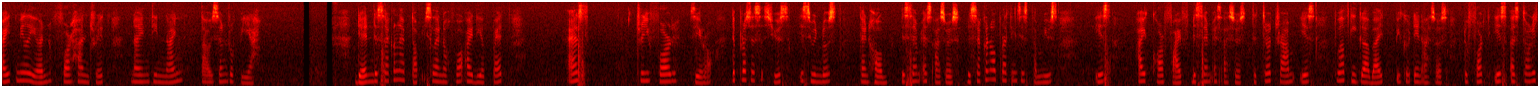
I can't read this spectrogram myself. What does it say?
8,499,000 rupiah. Then the second laptop is Lenovo IdeaPad S340. The processor used is Windows 10 Home, the same as Asus. The second operating system used is iCore 5, the same as Asus. The third RAM is 12GB, bigger than Asus. The fourth is a storage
